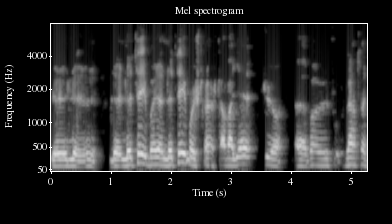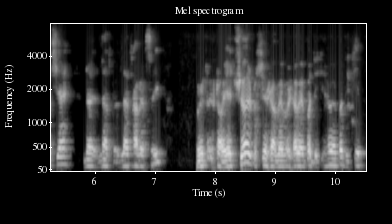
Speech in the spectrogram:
L'été, le, moi, je, travaillais sur euh, l'entretien de, la traversée. Je, travaillais tout seul parce que j'avais n'avais pas d'équipe.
